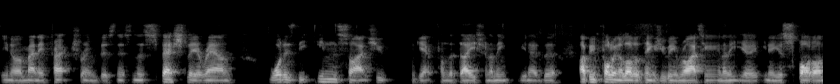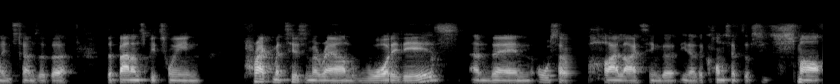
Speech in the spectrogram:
you know a manufacturing business, and especially around what is the insights you get from the data. And I think you know the I've been following a lot of things you've been writing, and I think you're, you know you're spot on in terms of the the balance between pragmatism around what it is, and then also highlighting the you know the concept of smart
